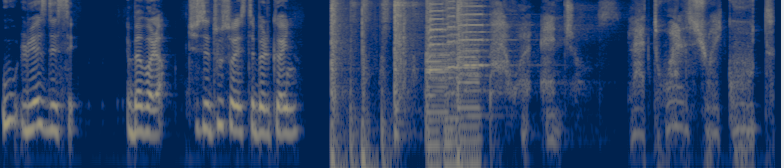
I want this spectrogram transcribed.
ou l'USDC. Et ben voilà, tu sais tout sur les stablecoins. Power Angels. La toile sur écoute.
